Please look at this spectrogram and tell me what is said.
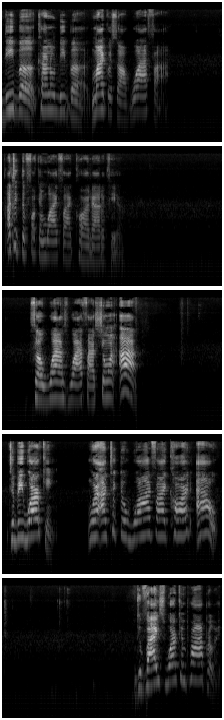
Debug, kernel debug, Microsoft, Wi-Fi. I took the fucking Wi-Fi card out of here. So why is Wi-Fi showing up to be working? Where I took the Wi-Fi card out. Device working properly.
